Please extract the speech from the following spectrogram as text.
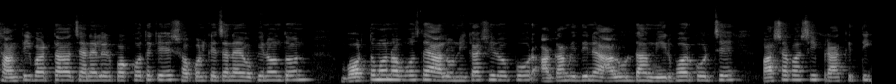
শান্তি বার্তা চ্যানেলের পক্ষ থেকে সকলকে জানাই অভিনন্দন। বর্তমান অবস্থায় আলু নিকাশির ওপর আগামী দিনে আলুর দাম নির্ভর করছে। পাশাপাশি প্রাকৃতিক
